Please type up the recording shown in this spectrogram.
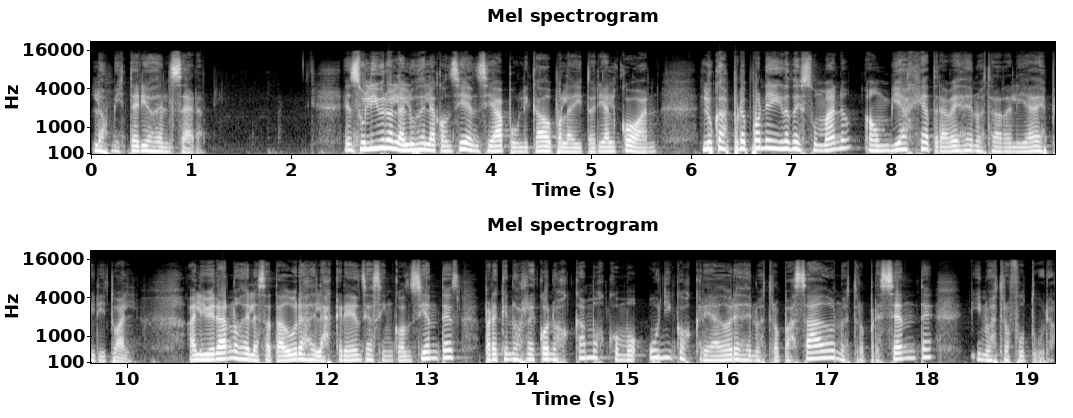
los misterios del ser. En su libro La luz de la conciencia, publicado por la editorial Coan, Lucas propone ir de su mano a un viaje a través de nuestra realidad espiritual, a liberarnos de las ataduras de las creencias inconscientes para que nos reconozcamos como únicos creadores de nuestro pasado, nuestro presente y nuestro futuro.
